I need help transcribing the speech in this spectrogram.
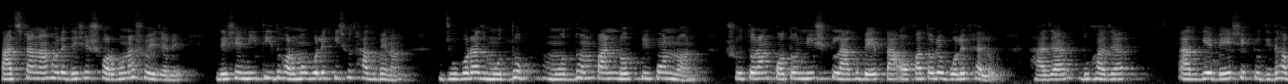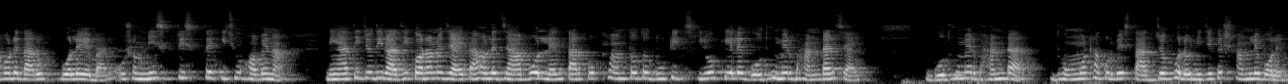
কাজটা না হলে দেশের সর্বনাশ হয়ে যাবে। দেশে নীতি, ধর্ম বলে কিছু থাকবে না। যুবরাজ মধ্য, মধ্যম পাণ্ডব কৃপণ নন। সুতরাং কত নিষ্ক লাগবে তা অকাতরে বলে ফেলো। হাজার দু হাজার আগে বেশ একটু দ্বিধা দ্বিধাভরে দারুক বলে এবার, ওসব নিষ্ক টিস্কতে কিছু হবে না। নেহাতি যদি রাজি করানো যায়, তাহলে যা বললেন, তার পক্ষে অন্তত দুটি চিরকেলে গধুমের ভাণ্ডার চাই। গধুমের ভাণ্ডার? ধম্ম ঠাকুর বেশ তাজ্জব হলেও নিজেকে সামলে বলেন।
